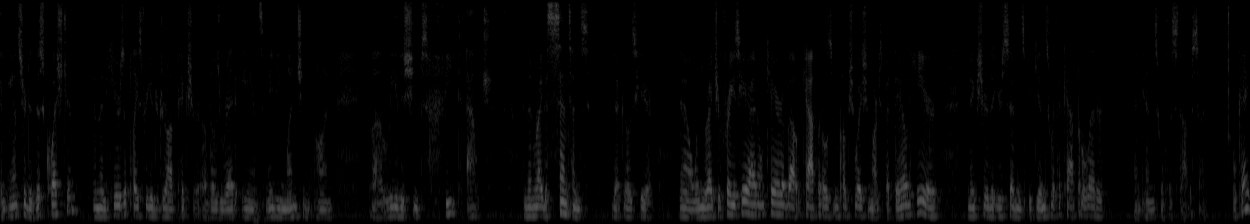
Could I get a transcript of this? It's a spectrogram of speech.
an answer to this question, and then here's a place for you to draw a picture of those red ants, maybe munching on uh, Lee the sheep's feet, ouch. And then write a sentence that goes here. Now, when you write your phrase here, I don't care about capitals and punctuation marks, but down here, make sure that your sentence begins with a capital letter and ends with a stop sign. Okay,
